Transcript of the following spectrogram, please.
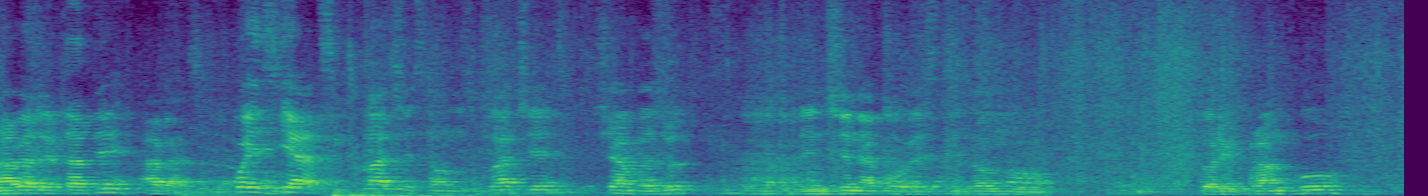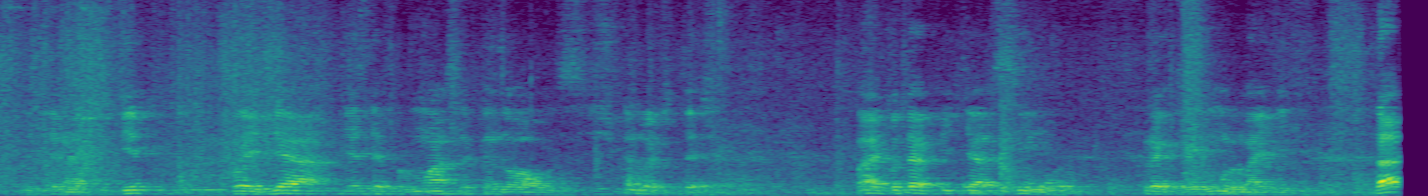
N-avea dreptate? Avea. Poezia îți place sau nu-ți place și am văzut din ce ne-a povestit domnul Dorin Francu, din ce ne-a citit, poezia este frumoasă când o auzi și când o citești. Mai putea fi chiar singur. Cred că e mult mai bine. Dar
